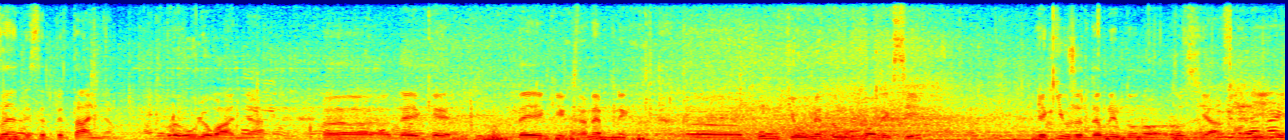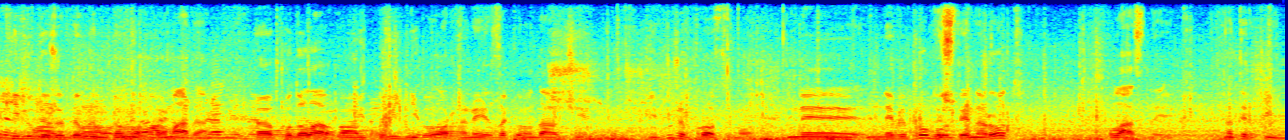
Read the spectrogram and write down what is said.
зайнятися питанням врегулювання е, деяких, деяких ганебних е, пунктів у митному кодексі. Які вже давним-давно роз'яснені, які люди вже давним-давно громада е, подала у відповідні органи законодавчі. І дуже просимо не, не випробувати народ власний на терпіння.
